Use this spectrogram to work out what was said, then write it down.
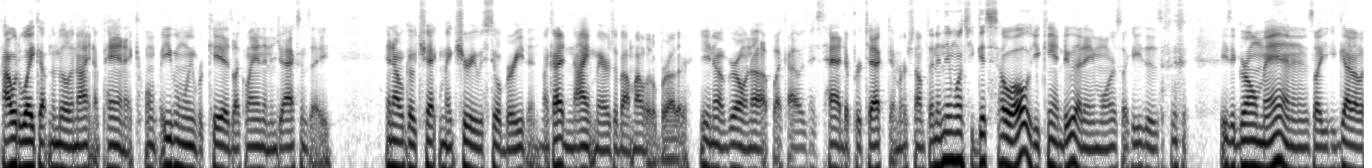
I would wake up in the middle of the night in a panic, when, even when we were kids, like Landon and Jackson's age and I would go check and make sure he was still breathing. Like I had nightmares about my little brother, you know, growing up. Like I was just had to protect him or something. And then once you get so old, you can't do that anymore. It's like he's a, he's a grown man, and it's like you gotta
